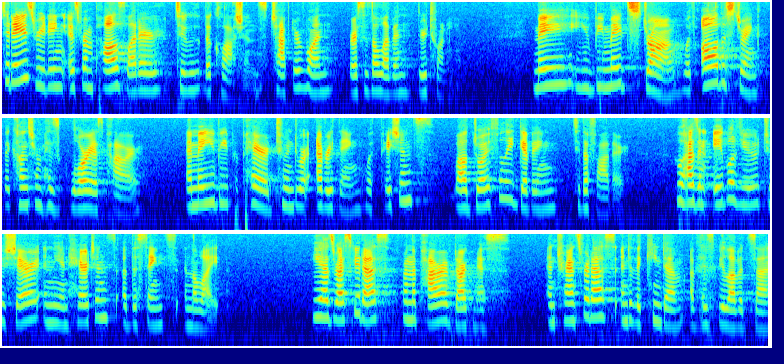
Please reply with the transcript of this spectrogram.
Today's reading is from Paul's letter to the Colossians, chapter 1, verses 11 through 20. May you be made strong with all the strength that comes from his glorious power, and may you be prepared to endure everything with patience while joyfully giving to the Father, who has enabled you to share in the inheritance of the saints in the light. He has rescued us from the power of darkness and transferred us into the kingdom of his beloved Son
